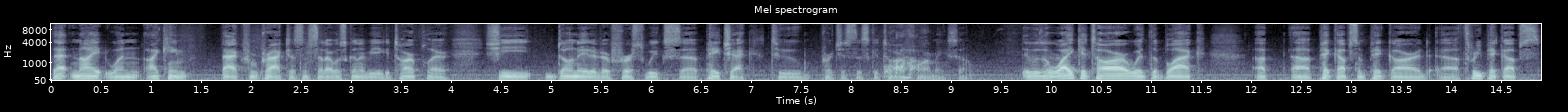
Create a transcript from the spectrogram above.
that night when I came back from practice and said I was going to be a guitar player, she donated her first week's uh, paycheck to purchase this guitar Wow. for me. So it was a white guitar with the black uh, pickups and pickguard, uh, three pickups,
